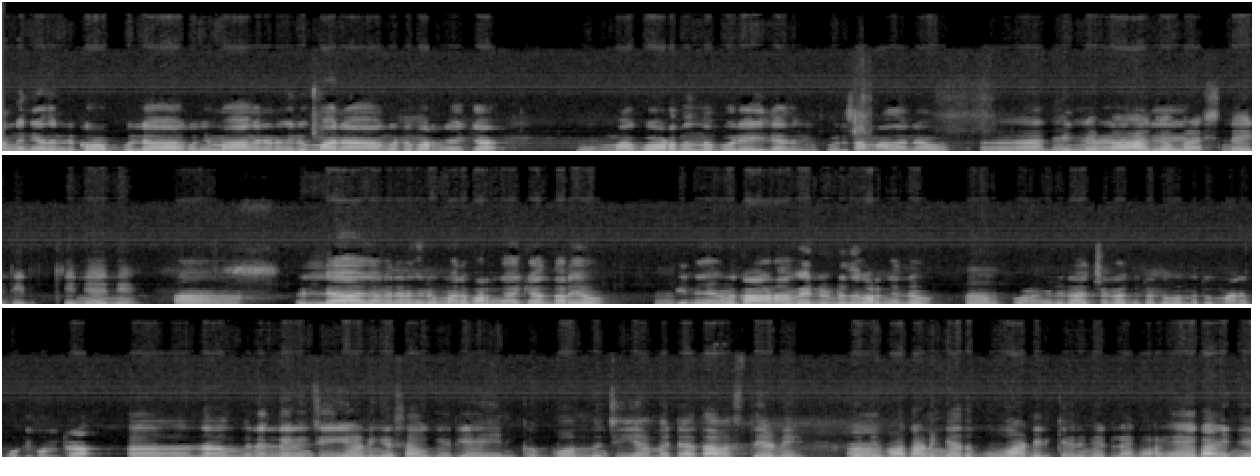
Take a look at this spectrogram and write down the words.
അങ്ങനെയാണെങ്കിലും കുഴപ്പമില്ല കുഞ്ഞുമ്മ. അങ്ങനെയാണെങ്കിലും ഉമ്മാനെ അങ്ങോട്ട് പറഞ്ഞേക്കാ ഉമ്മാക്കും അവിടെ നിന്ന പോലെ ഇല്ല നിങ്ങൾക്ക് ഒരു സമാധാനാവും. ഇല്ല അങ്ങനെയാണെങ്കിൽ ഉമ്മാനെ പറഞ്ഞേക്കാം എന്താ അറിയോ? പിന്നെ ഞങ്ങൾ കാണാൻ വരുന്നുണ്ടെന്ന് പറഞ്ഞല്ലോ. അപ്പൊ ആണെങ്കിൽ ഒരാഴ്ച കഴിഞ്ഞിട്ടൊക്കെ വന്നിട്ട് ഉമ്മാനെ കൂട്ടിക്കൊണ്ടുവരാ അങ്ങനെ എന്തെങ്കിലും ചെയ്യുകയാണെങ്കിൽ സൗകര്യമായി. എനിക്കിപ്പോ ഒന്നും ചെയ്യാൻ പറ്റാത്ത അവസ്ഥയാണ്. കുഞ്ഞിപ്പാക്കാണെങ്കിൽ അത് പോവാണ്ടിരിക്കാനും പറ്റില്ല. കൊറേ കഴിഞ്ഞ്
